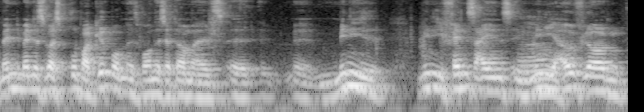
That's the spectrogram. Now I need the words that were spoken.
wenn, wenn das was propagiert worden ist, waren das ja damals äh, äh, Mini- Mini-Fan-Science in Mini-Auflagen,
